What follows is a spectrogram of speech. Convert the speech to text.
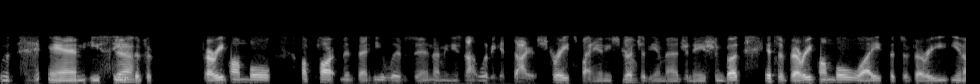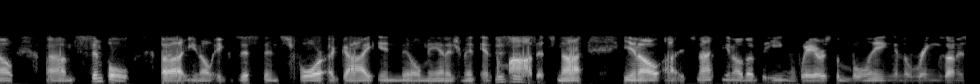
and he sees yeah. the very humble apartment that he lives in. I mean, he's not living at dire straits by any stretch no. of the imagination, but it's a very humble life. It's a very, you know, um, simple uh, you know, existence for a guy in middle management in the this mob. Is... It's not, you know, uh, it's not, you know, the he wears the bling and the rings on his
